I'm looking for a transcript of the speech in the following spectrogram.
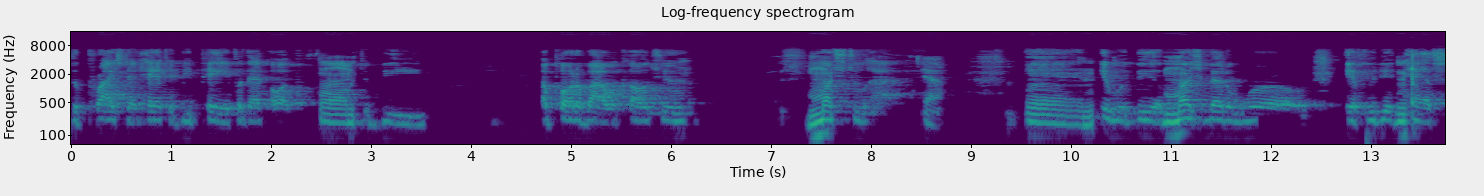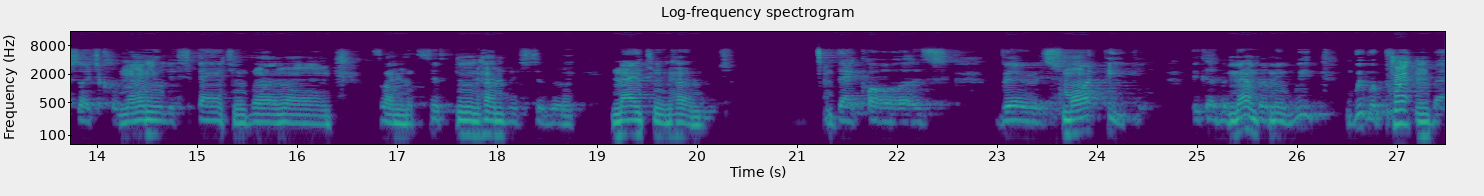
the price that had to be paid for that art form um, to be a part of our culture is mm-hmm. much too high. Yeah. And it would be a much better world if we didn't have such colonial expansion going on from the 1500s to the 1900s that caused very smart people. Because remember, I mean, we we were printing back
